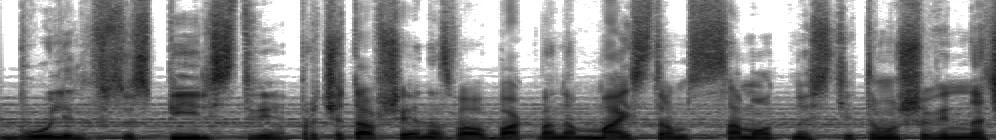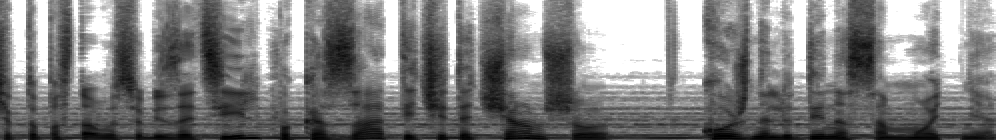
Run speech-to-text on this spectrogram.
булінг в суспільстві. Прочитавши, я назвав Бакмана майстром самотності, тому що він, начебто, поставив собі за ціль показати читачам, що кожна людина самотня.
